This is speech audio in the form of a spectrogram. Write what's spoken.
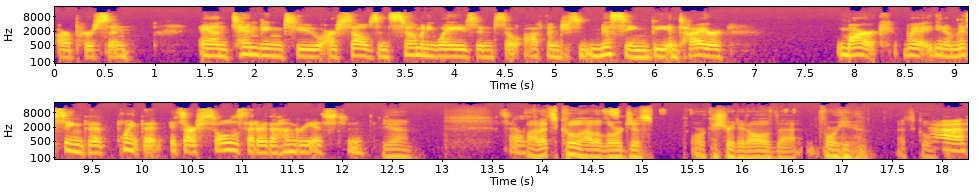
our person and tending to ourselves in so many ways and so often just missing the entire mark where you know missing the point that it's our souls that are the hungriest. And yeah. so wow that's cool how the lord just orchestrated all of that for you. That's cool. Yeah.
